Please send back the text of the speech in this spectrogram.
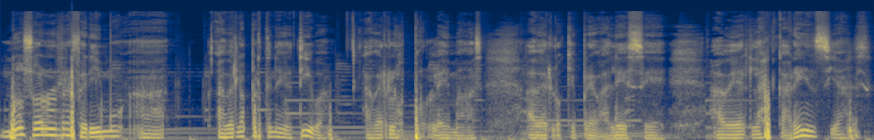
No solo nos referimos a a ver la parte negativa, a ver los problemas, a ver lo que prevalece, a ver las carencias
